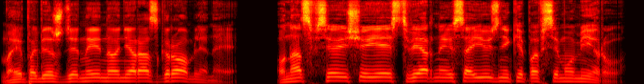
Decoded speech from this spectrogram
«Мы побеждены, но не разгромлены. У нас все еще есть верные союзники по всему миру.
